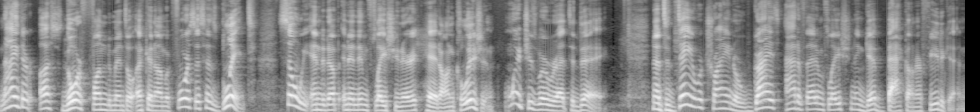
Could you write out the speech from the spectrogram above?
neither us nor fundamental economic forces has blinked, so we ended up in an inflationary head-on collision, which is where we're at today. Now today we're trying to rise out of that inflation and get back on our feet again.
